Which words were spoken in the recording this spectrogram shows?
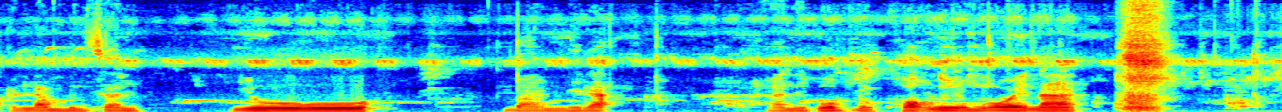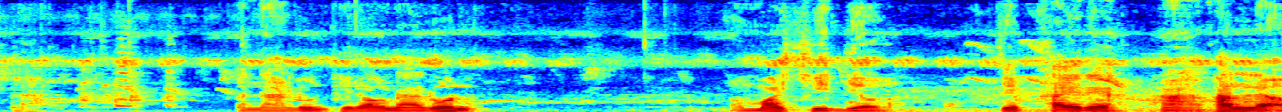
เป็นลำเป็นสันอยู่บ้านนี่ละอันนี้ผมนกคอกนี่มาไว้หน้านารุ่นพี่น้องนารุ่น เอามาขีดเดียว เจ็บไข้เลยหาพันแล้ว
